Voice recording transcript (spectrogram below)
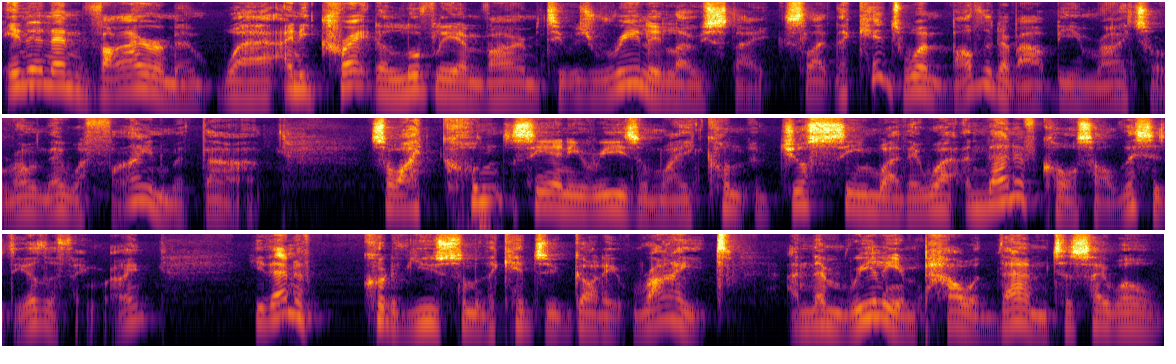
in an environment where, and he created a lovely environment, it was really low stakes. Like the kids weren't bothered about being right or wrong, they were fine with that. So I couldn't see any reason why he couldn't have just seen where they were. And then, of course, oh, this is the other thing, right? He then have, could have used some of the kids who got it right and then really empowered them to say, well,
